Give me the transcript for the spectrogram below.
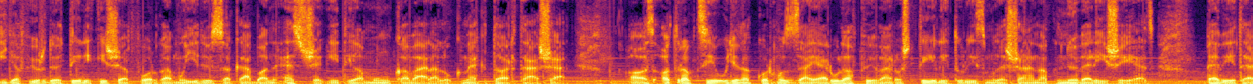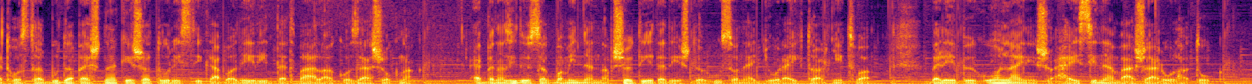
így a fürdő téli kisebb forgalmú időszakában ez segíti a munkavállalók megtartását megtartását. Az attrakció ugyanakkor hozzájárul a főváros téli turizmusának növeléséhez. Bevételt hoztat Budapestnek és a turisztikában érintett vállalkozásoknak. Ebben az időszakban minden nap sötétedéstől 21 óráig tart nyitva. Belépők online és a helyszínen vásárolhatók.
